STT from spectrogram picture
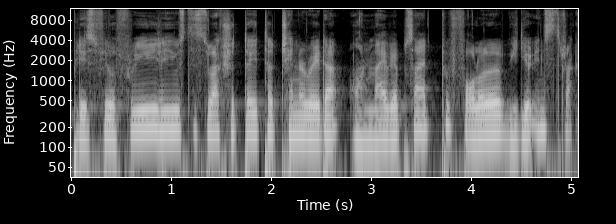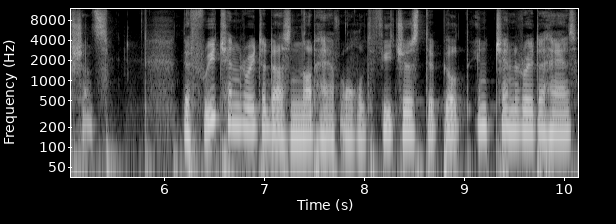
please feel free to use the structured data generator on my website to follow the video instructions. The free generator does not have all the features the built-in generator has,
